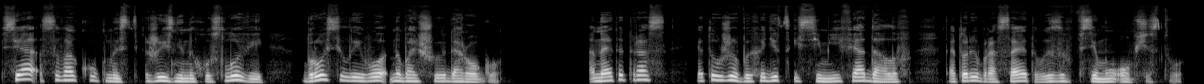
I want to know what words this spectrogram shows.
Вся совокупность жизненных условий бросила его на большую дорогу. А на этот раз это уже выходец из семьи феодалов, который бросает вызов всему обществу.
